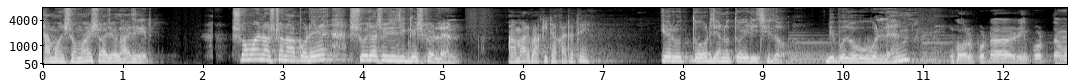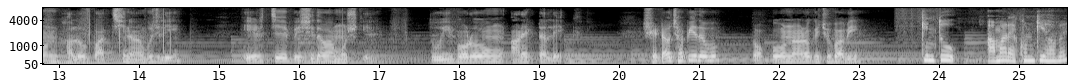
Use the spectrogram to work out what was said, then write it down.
এমন সময় সজল হাজির। সময় নষ্ট না করে সোজাসুজি জিজ্ঞেস করলেন আমার বাকি টাকাটা দে? এর উত্তর যেন তৈরি ছিল। বিপুলবাবু বললেন গল্পটা রিপোর্ট তেমন ভালো পাচ্ছি না বুঝলি? এর চেয়ে বেশি দেওয়া মুশকিল। তুই বরং আরেকটা লেখ। সেটাও ছাপিয়ে দেব তখন আরও কিছু পাবি। কিন্তু আমার এখন কি হবে?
